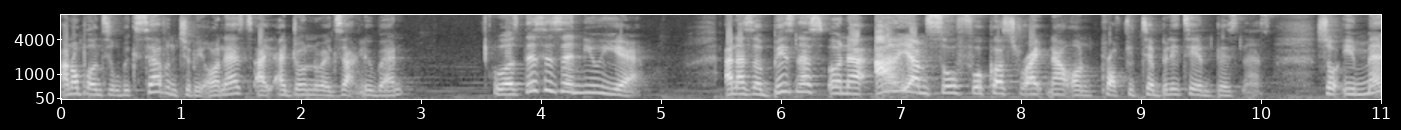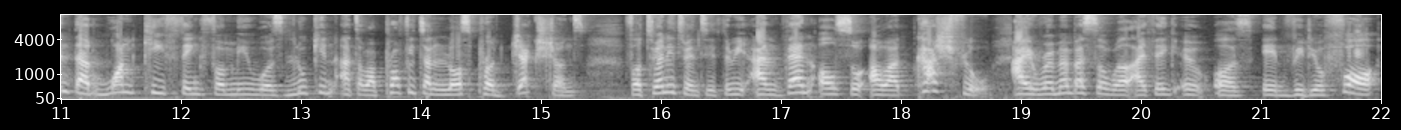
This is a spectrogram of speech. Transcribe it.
and up until week seven, to be honest, I, I don't know exactly when, was this is a new year. And as a business owner, I am so focused right now on profitability in business. So it meant that one key thing for me was looking at our profit and loss projections for 2023 and then also our cash flow. I remember so well, I think it was in video four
